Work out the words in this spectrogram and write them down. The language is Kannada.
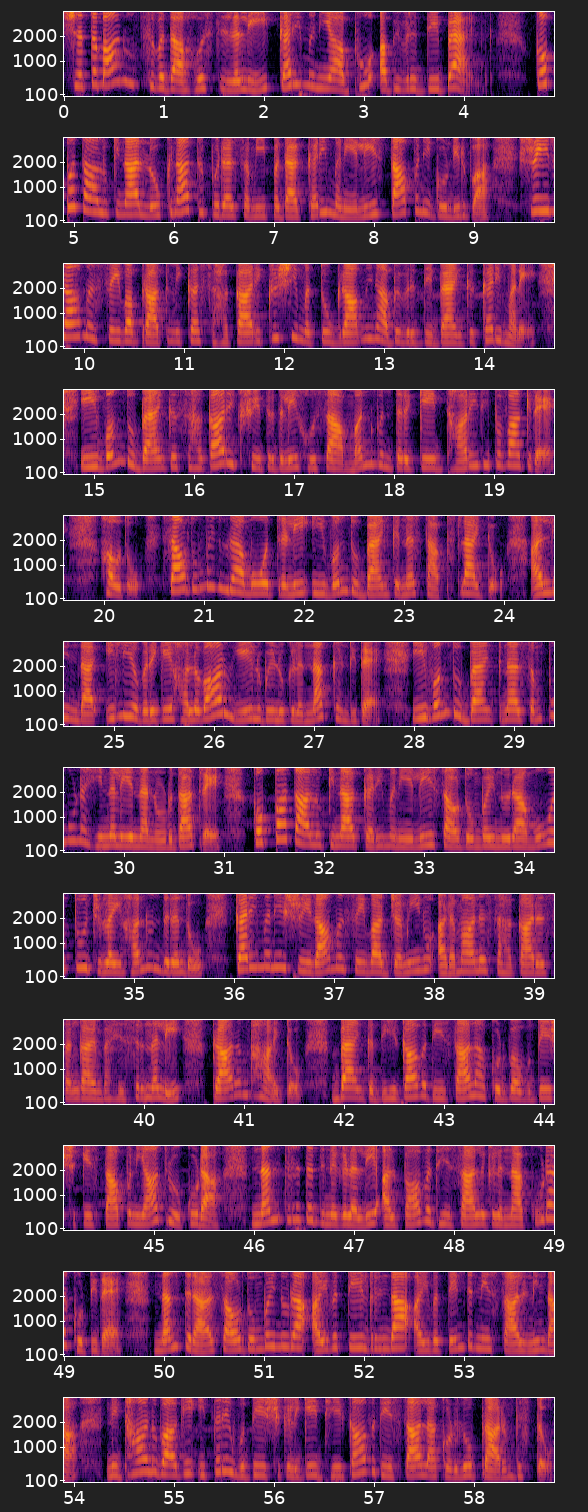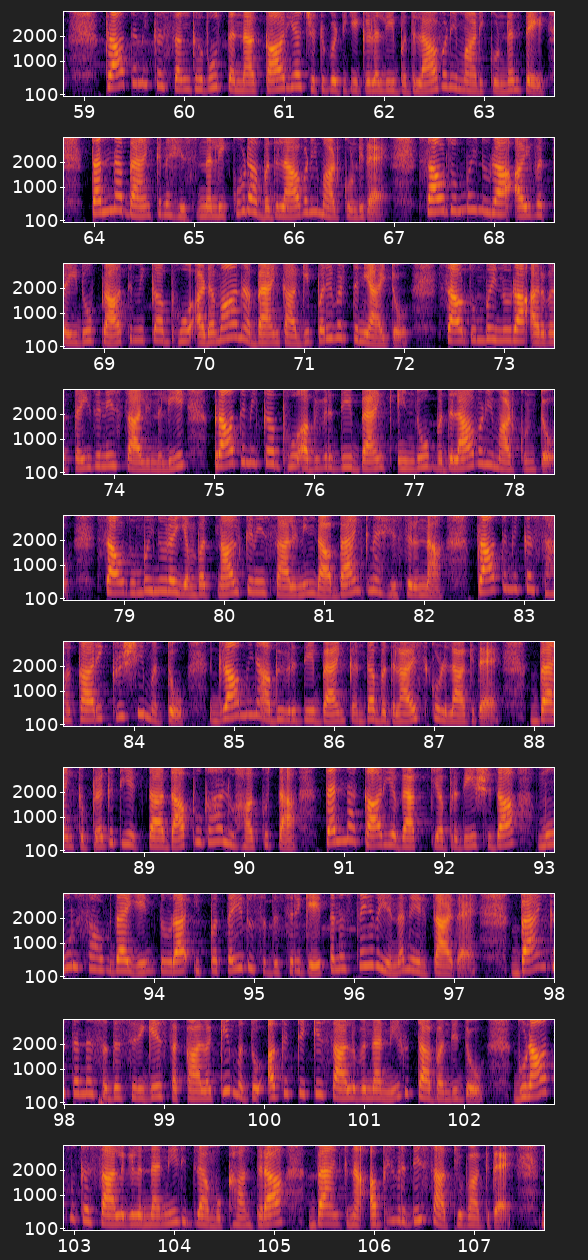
ಶತಮಾನೋತ್ಸವದ ಹೊಸ್ತಿಲಲ್ಲಿ ಕರಿಮನೆಯ ಭೂ ಅಭಿವೃದ್ಧಿ ಬ್ಯಾಂಕ್ ಕೊಪ್ಪ ತಾಲೂಕಿನ ಲೋಕನಾಥಪುರ ಸಮೀಪದ ಕರಿಮನೆಯಲ್ಲಿ ಸ್ಥಾಪನೆಗೊಂಡಿರುವ ಶ್ರೀರಾಮ ಸೇವಾ ಪ್ರಾಥಮಿಕ ಸಹಕಾರಿ ಕೃಷಿ ಮತ್ತು ಗ್ರಾಮೀಣ ಅಭಿವೃದ್ಧಿ ಬ್ಯಾಂಕ್ ಕರಿಮನೆ. ಈ ಒಂದು ಬ್ಯಾಂಕ್ ಸಹಕಾರಿ ಕ್ಷೇತ್ರದಲ್ಲಿ ಹೊಸ ಮನ್ವಂತರಕ್ಕೆ ದಾರಿದೀಪವಾಗಿದೆ ಹೌದು, ಸಾವಿರದ ಒಂಬೈನೂರ ಮೂವತ್ತರಲ್ಲಿ ಈ ಒಂದು ಬ್ಯಾಂಕ್ ಅನ್ನು ಸ್ಥಾಪಿಸಲಾಯಿತು. ಅಲ್ಲಿಂದ ಇಲ್ಲಿಯವರೆಗೆ ಹಲವಾರು ಏಳುಬೀಳುಗಳನ್ನ ಕಂಡಿದೆ. ಈ ಒಂದು ಬ್ಯಾಂಕ್ನ ಸಂಪೂರ್ಣ ಹಿನ್ನೆಲೆಯನ್ನ ನೋಡೋದಾದ್ರೆ, ಕೊಪ್ಪ ತಾಲೂಕಿನ ಕರಿಮನೆಯಲ್ಲಿ ಸಾವಿರದ ಒಂಬೈನೂರ ಮೂವತ್ತು ಜುಲೈ ಹನ್ನೊಂದರಂದು ಕರಿಮನೆ ಶ್ರೀರಾಮ ಸೇವಾ ಜಮೀನು ಅಡಮಾನ ಸಹಕಾರ ಸಂಘ ಎಂಬ ಹೆಸರಿನಲ್ಲಿ ಪ್ರಾರಂಭ ಆಯಿತು. ಬ್ಯಾಂಕ್ ದೀರ್ಘಾವಧಿ ಸಾಲ ಕೊಡುವ ಉದ್ದೇಶಕ್ಕೆ ಸ್ಥಾಪನೆಯಾದರೂ ಕೂಡ ನಂತರದ ದಿನಗಳಲ್ಲಿ ಅಲ್ಪಾವಧಿ ಸಾಲಗಳನ್ನು ಕೂಡ ಕೊಟ್ಟಿದೆ. ನಂತರ ಸಾವಿರದ ಒಂಬೈನೂರ ಐವತ್ತೇಳರಿಂದ ಐವತ್ತೆಂಟನೇ ಸಾಲಿನಿಂದ ನಿಧಾನವಾಗಿ ಇತರೆ ಉದ್ದೇಶಗಳಿಗೆ ದೀರ್ಘಾವಧಿ ಸಾಲ ಕೊಡಲು ಪ್ರಾರಂಭಿಸಿತು. ಪ್ರಾಥಮಿಕ ಸಂಘವು ತನ್ನ ಕಾರ್ಯ ಚಟುವಟಿಕೆಗಳಲ್ಲಿ ಬದಲಾವಣೆ ಮಾಡಿಕೊಂಡಂತೆ ತನ್ನ ಬ್ಯಾಂಕ್ನ ಹೆಸರಿನಲ್ಲಿ ಕೂಡ ಬದಲಾವಣೆ ಮಾಡಿಕೊಂಡಿದೆ. ಸಾವಿರದ ಒಂಬೈನೂರ ಐವತ್ತೈದು ಪ್ರಾಥಮಿಕ ಭೂ ಅಡಮಾನ ಬ್ಯಾಂಕ್ ಆಗಿ ಪರಿವರ್ತನೆಯಾಯಿತು. ಸಾವಿರದ ಒಂಬೈನೂರ ಅರವತ್ತೈದನೇ ಸಾಲಿನಲ್ಲಿ ಪ್ರಾಥಮಿಕ ಭೂ ಅಭಿವೃದ್ಧಿ ಬ್ಯಾಂಕ್ ಎಂದು ಬದಲಾವಣೆ ಮಾಡಿಕೊಂಡಿತು ಸಾವಿರದ ಒಂಬೈನೂರ ಎಂಬತ್ನಾಲ್ಕನೇ ಸಾಲಿನಿಂದ ಬ್ಯಾಂಕ್ನ ಹೆಸರನ್ನ ಪ್ರಾಥಮಿಕ ಸಹಕಾರಿ ಕೃಷಿ ಮತ್ತು ಗ್ರಾಮೀಣ ಅಭಿವೃದ್ಧಿ ಬ್ಯಾಂಕ್ ಅಂತ ಬದಲಾಯಿಸಿಕೊಳ್ಳಲಾಗಿದೆ. ಬ್ಯಾಂಕ್ ಪ್ರಗತಿಯತ್ತ ದಾಪುಗಾಲು ಹಾಕುತ್ತಾ ತನ್ನ ಕಾರ್ಯವ್ಯಾಪ್ತಿಯ ಪ್ರದೇಶದ ಮೂರು ಸಾವಿರದ ಎಂಟುನೂರ ಇಪ್ಪತ್ತೈದು ಸದಸ್ಯರಿಗೆ ತನ್ನ ಸೇವೆಯನ್ನು ನೀಡ್ತಾ ಇದೆ. ಬ್ಯಾಂಕ್ ತನ್ನ ಸದಸ್ಯರಿಗೆ ಸಕಾಲಕ್ಕೆ ಮತ್ತು ಅಗತ್ಯಕ್ಕೆ ಸಾಲವನ್ನ ನೀಡುತ್ತಾ ಬಂದಿದ್ದು, ಗುಣಾತ್ಮಕ ಸಾಲಗಳನ್ನು ನೀಡಿದ್ರ ಮುಖಾಂತರ ಬ್ಯಾಂಕ್ನ ಅಭಿವೃದ್ಧಿ ಸಾಧ್ಯವಾಗಿದೆ.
